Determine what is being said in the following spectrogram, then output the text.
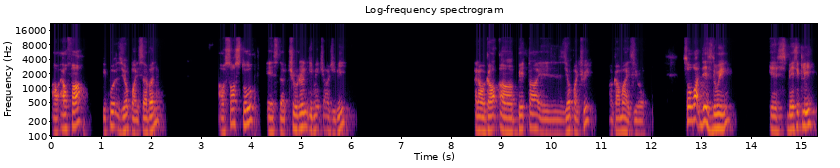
Our alpha, we put 0.7. Our source two is the children image RGB. And our uh, beta is 0.3, our gamma is zero. So what this is doing is basically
